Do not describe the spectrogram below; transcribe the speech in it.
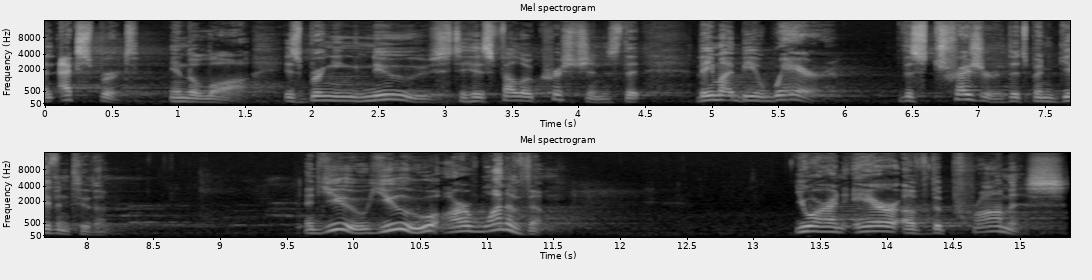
an expert in the law, is bringing news to his fellow Christians that they might be aware of this treasure that's been given to them. And you, you are one of them. You are an heir of the promise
